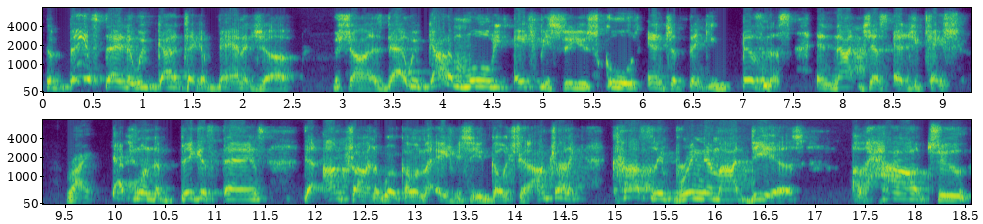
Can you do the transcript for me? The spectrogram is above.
The biggest thing that we've got to take advantage of Sean, is that we've got to move these HBCU schools into thinking business and not just education. Right. That's one of the biggest things that I'm trying to work on with my HBCU Go Chair. I'm trying to constantly bring them ideas of how to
